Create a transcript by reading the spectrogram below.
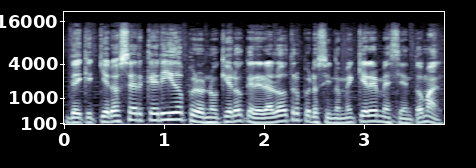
de que quiero ser querido, pero no quiero querer al otro, pero si no me quiere me siento mal.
